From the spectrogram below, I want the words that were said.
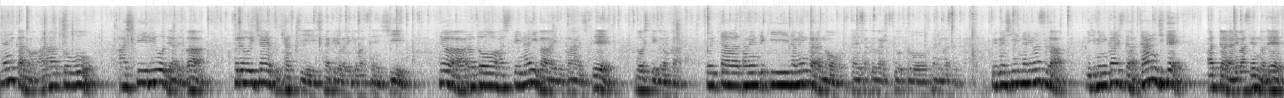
何かのアラートを発しているようであればそれをいち早くキャッチしなければいけませんしではアラートを発していない場合に関してどうしていくのかそういった多面的な面からの対策が必要となります。繰り返しになりますがいじめに関しては断じてあってはなりませんので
